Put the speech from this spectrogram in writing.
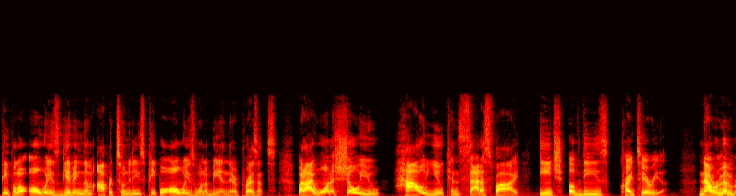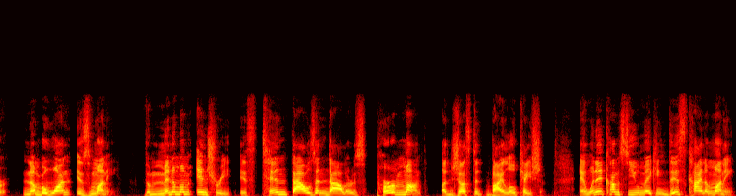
People are always giving them opportunities. People always want to be in their presence. But I want to show you how you can satisfy each of these criteria. Now remember, number one is money. The minimum entry is $10,000 per month adjusted by location. And when it comes to you making this kind of money,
